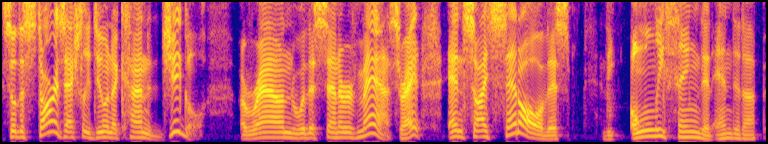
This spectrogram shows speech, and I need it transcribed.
So the star is actually doing a kind of jiggle around with a center of mass, right? And so I said all of this. The only thing that ended up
